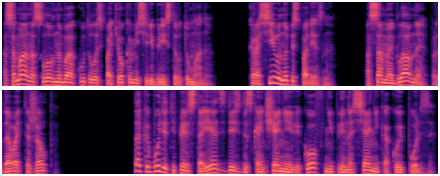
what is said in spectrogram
а сама она словно бы окуталась потеками серебристого тумана. Красиво, но бесполезно. А самое главное, продавать-то жалко. Так и будет теперь стоять здесь до скончания веков, не принося никакой пользы.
